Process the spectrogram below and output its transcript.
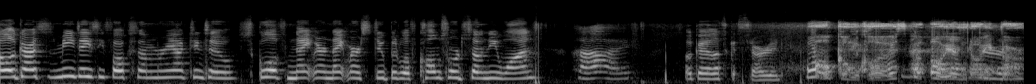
Hello guys, it's me Daisy Fox. I'm reacting to School of Nightmare Nightmare Stupid with Calm Sword 71. Hi. Okay, let's get started. Welcome, class. I am Nightmare,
